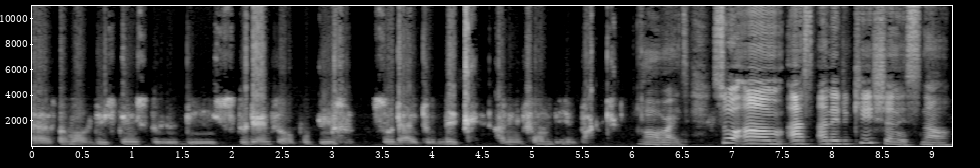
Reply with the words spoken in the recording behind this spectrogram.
uh, some of these things to the students or population so that it will make an informed impact. All right. So, um, as an educationist now,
